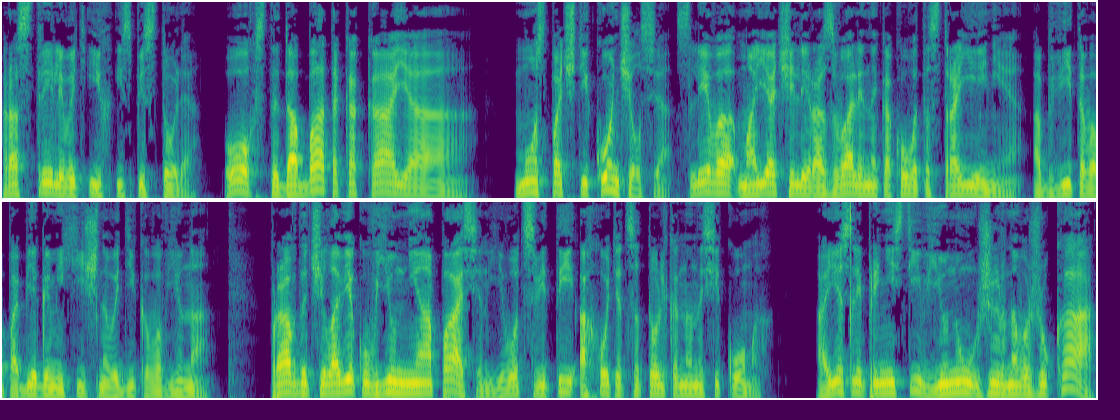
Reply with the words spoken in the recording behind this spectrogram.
расстреливать их из пистоля. Ох, стыдоба-то какая! Мост почти кончился, слева маячили развалины какого-то строения, обвитого побегами хищного дикого вьюна. Правда, человеку вьюн не опасен, его цветы охотятся только на насекомых. А если принести вьюну жирного жука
